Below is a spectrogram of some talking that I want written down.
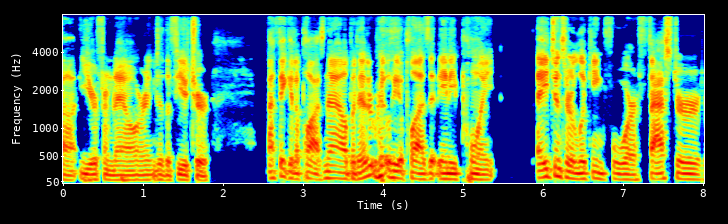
uh, year from now or into the future. I think it applies now, but it really applies at any point agents are looking for faster,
